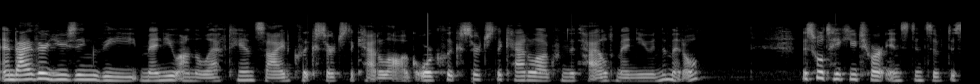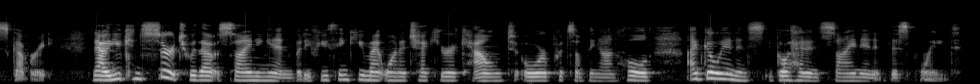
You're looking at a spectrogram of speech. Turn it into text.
and either using the menu on the left hand side, click search the catalog or click search the catalog from the tiled menu in the middle. This will take you to our instance of discovery. Now you can search without signing in, but if you think you might want to check your account or put something on hold, I'd go in and go ahead and sign in at this point.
